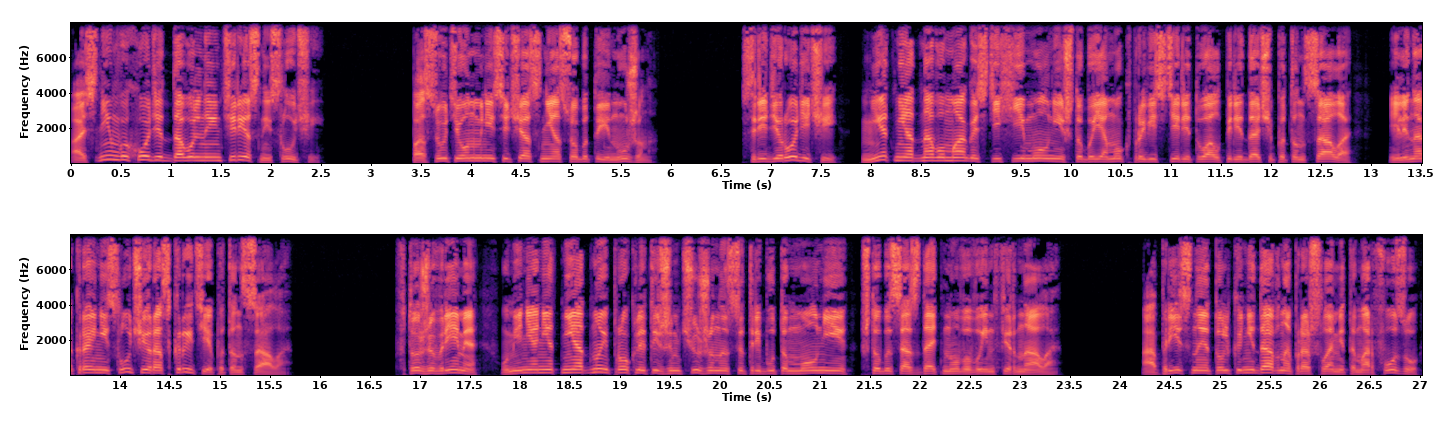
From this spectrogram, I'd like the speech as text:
А с ним выходит довольно интересный случай. По сути, он мне сейчас не особо-то и нужен. Среди родичей нет ни одного мага стихии молнии, чтобы я мог провести ритуал передачи потенциала или на крайний случай раскрытия потенциала. В то же время у меня нет ни одной проклятой жемчужины с атрибутом молнии, чтобы создать нового инфернала. А Присная только недавно прошла метаморфозу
